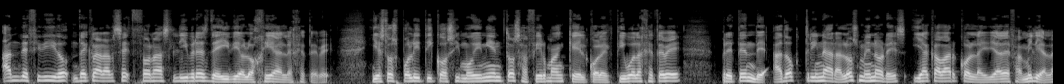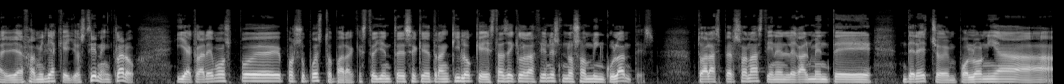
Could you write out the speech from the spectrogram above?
han decidido declararse zonas libres de ideología LGTB. Y estos políticos y movimientos afirman que el colectivo LGTB pretende adoctrinar a los menores y acabar con la idea de familia, la idea de familia que ellos tienen, claro. Y aclaremos, pues, por supuesto, para que este oyente se quede tranquilo, que estas declaraciones no son vinculantes. Todas las personas tienen legalmente derecho en Polonia,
